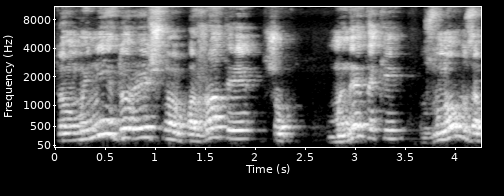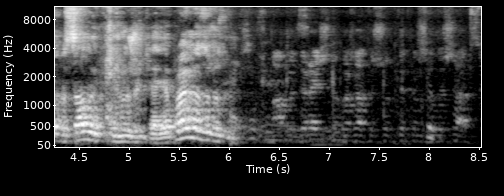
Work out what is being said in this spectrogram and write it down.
то мені доречно бажати, щоб мене таки знову записали в книгу життя. Я правильно зрозумів? Мабуть, доречно бажати, щоб ти там залишався.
